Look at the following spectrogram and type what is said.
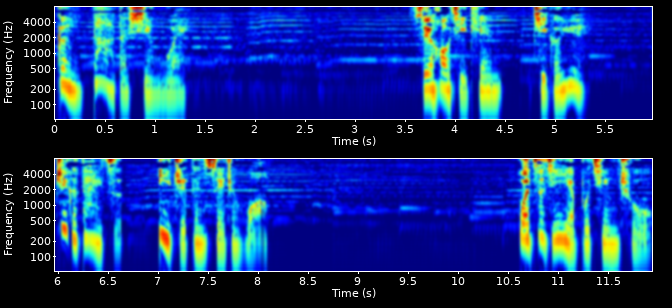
更大的欣慰。随后几天、几个月，这个袋子一直跟随着我。我自己也不清楚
